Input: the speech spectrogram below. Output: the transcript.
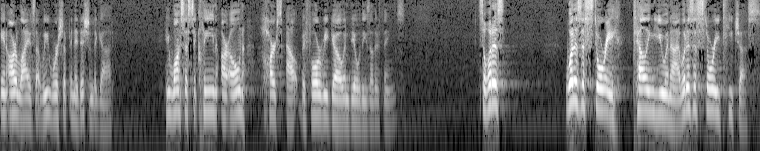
in our lives that we worship in addition to God. He wants us to clean our own hearts out before we go and deal with these other things. So, what is, what is this story telling you and I? What does this story teach us?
